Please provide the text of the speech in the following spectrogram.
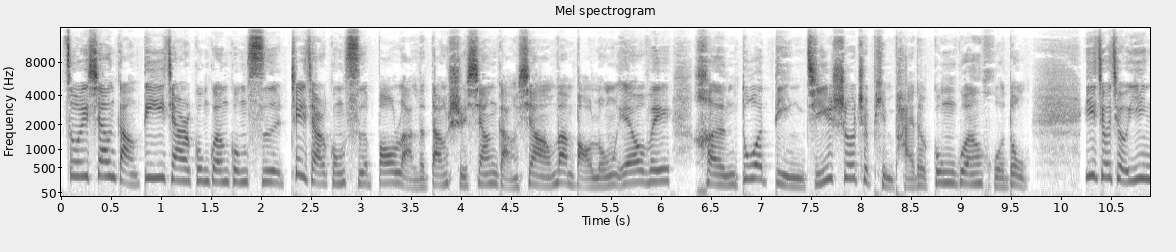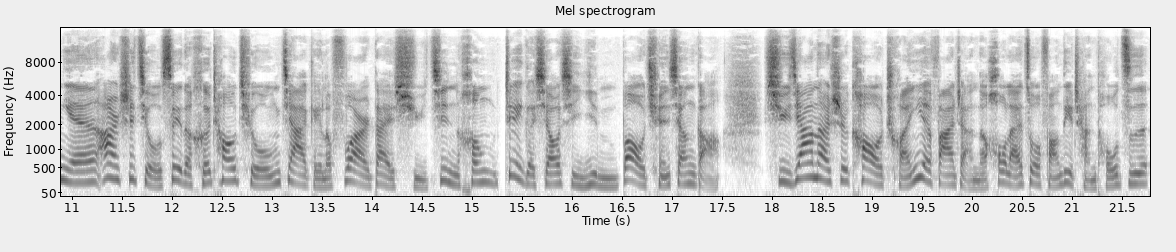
作为香港第一家公关公司，这家公司包揽了当时香港像万宝龙、LV 很多顶级奢侈品牌的公关活动。一九九一年，二十九岁的何超琼嫁给了富二代许晋亨，这个消息引爆全香港。许家呢是靠船业发展的，后来做房。地产投资，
